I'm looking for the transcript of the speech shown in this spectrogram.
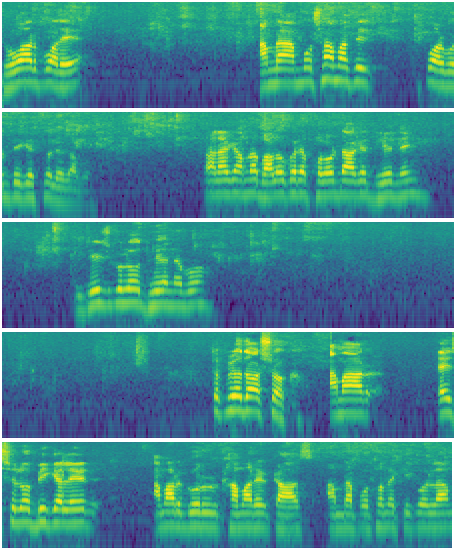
ধোয়ার পরে আমরা মশা মাছির পর্বর দিকে চলে যাব। তার আগে আমরা ভালো করে ফ্লোরটা আগে ধুয়ে নেই। ডিশগুলো ধুয়ে নেব। তো প্রিয় দর্শক, আমার এই ছিল বিকেলের আমার গরুর খামারের কাজ। আমরা প্রথমে কি করলাম?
